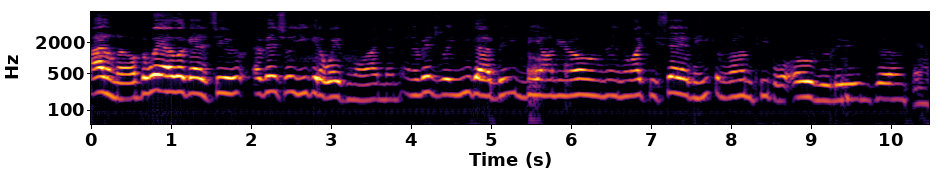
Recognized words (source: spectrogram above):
I don't know. The way I look at it too, eventually you get away from the lineman, and eventually you gotta be be oh. on your own. And like you said, he can run people over, dude. So yeah.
